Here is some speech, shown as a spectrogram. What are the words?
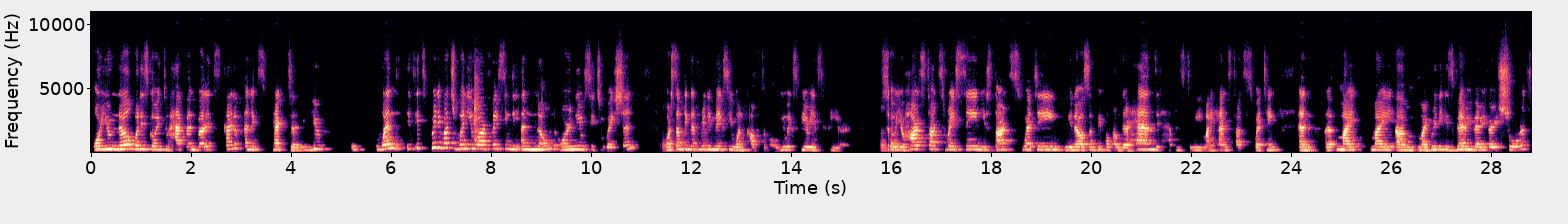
or you know what is going to happen, but it's kind of unexpected. You when it's it's pretty much when you are facing the unknown or a new situation or mm-hmm. something that really mm-hmm. makes you uncomfortable you experience fear so mm-hmm. your heart starts racing, you start sweating. You know, some people from their hands, it happens to me, my hands start sweating, and uh, my my um, my breathing is very very very short.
